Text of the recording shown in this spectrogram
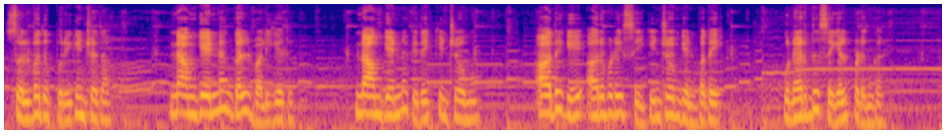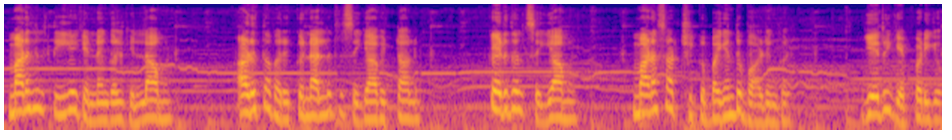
சொல்வது புரிகின்றதா? நாம் எண்ணங்கள் வலியது. நாம் என்ன விதைக்கின்றோமோ அதையே அறுவடை செய்கின்றோம் என்பதை உணர்ந்து செயல்படுங்கள். மனதில் தீய எண்ணங்கள் இல்லாமல் அடுத்தவருக்கு நல்லது செய்யாவிட்டாலும் கெடுதல் செய்யாமல் மனசாட்சிக்கு பயந்து வாழுங்கள். எது எப்படியோ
